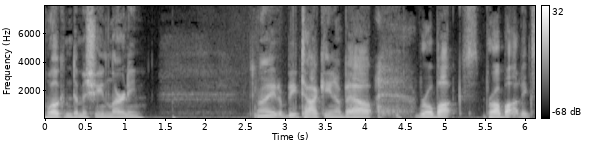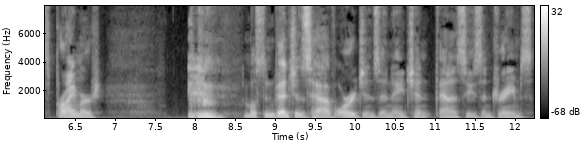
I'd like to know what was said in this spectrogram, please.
Welcome to Machine Learning. Tonight I'll be talking about robots, robotics primers. Most inventions have origins in ancient fantasies and dreams.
